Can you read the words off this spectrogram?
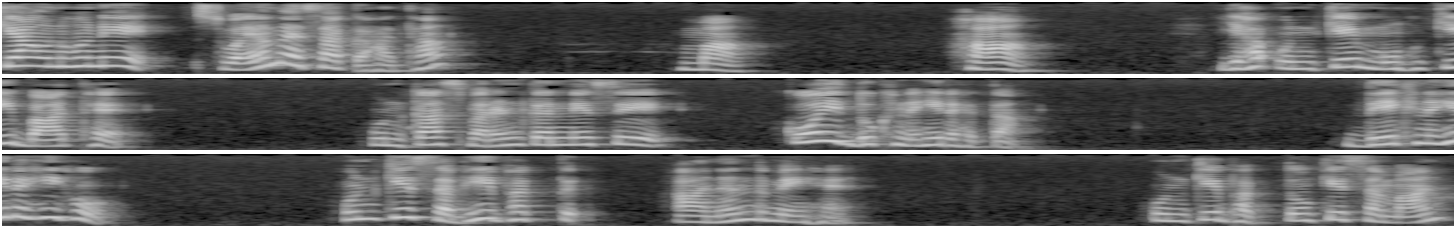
क्या उन्होंने स्वयं ऐसा कहा था? माँ, हाँ यह उनके मुँह की बात है। उनका स्मरण करने से कोई दुख नहीं रहता। देख नहीं रही हो? उनके सभी भक्त आनंद में हैं। उनके भक्तों के समान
